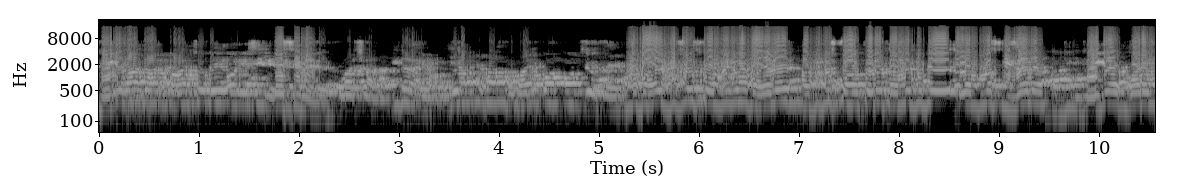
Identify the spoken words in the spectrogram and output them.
ठीक है? हज़ार पाँच सौ दे और एसी ले। एसी ले माशाल्लाह इधर आए। ये आपके पास मोबाइल कौन कौन से होते हैं? मोबाइल डिफरेंट कंपनी का मोबाइल है। अभी तो स्टॉक थोड़ा कम है क्योंकि अलहमदुल्ला सीज़न है। ठीक है? और हम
